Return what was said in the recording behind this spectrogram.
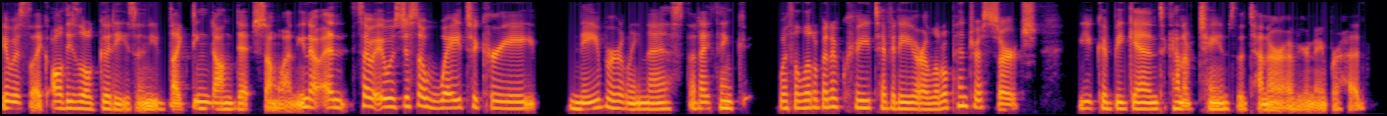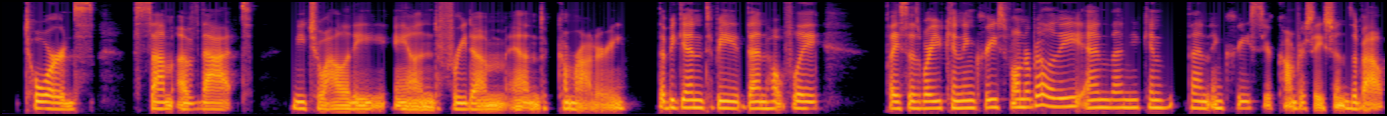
it was like all these little goodies and you'd like ding dong ditch someone, you know? And so it was just a way to create neighborliness that I think with a little bit of creativity or a little Pinterest search, you could begin to kind of change the tenor of your neighborhood towards some of that mutuality and freedom and camaraderie that begin to be then hopefully places where you can increase vulnerability and then you can then increase your conversations about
